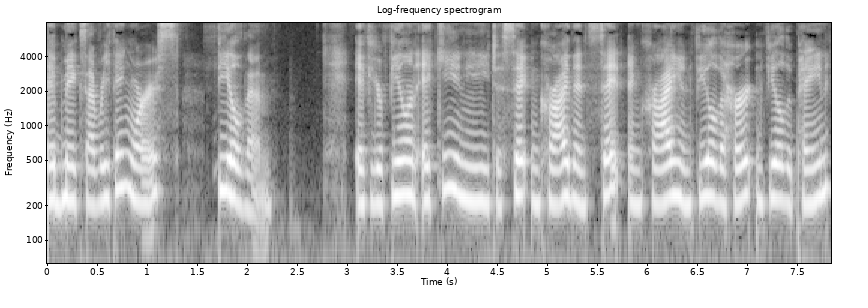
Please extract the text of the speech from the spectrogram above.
It makes everything worse. Feel them. If you're feeling icky and you need to sit and cry, then sit and cry and feel the hurt and feel the pain.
